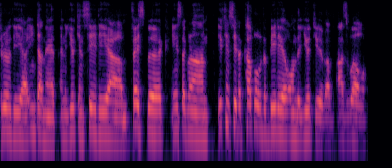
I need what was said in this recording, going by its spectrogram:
through the uh, internet, and you can see the um, Facebook, Instagram. You can see the couple of the video on the YouTube as well.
